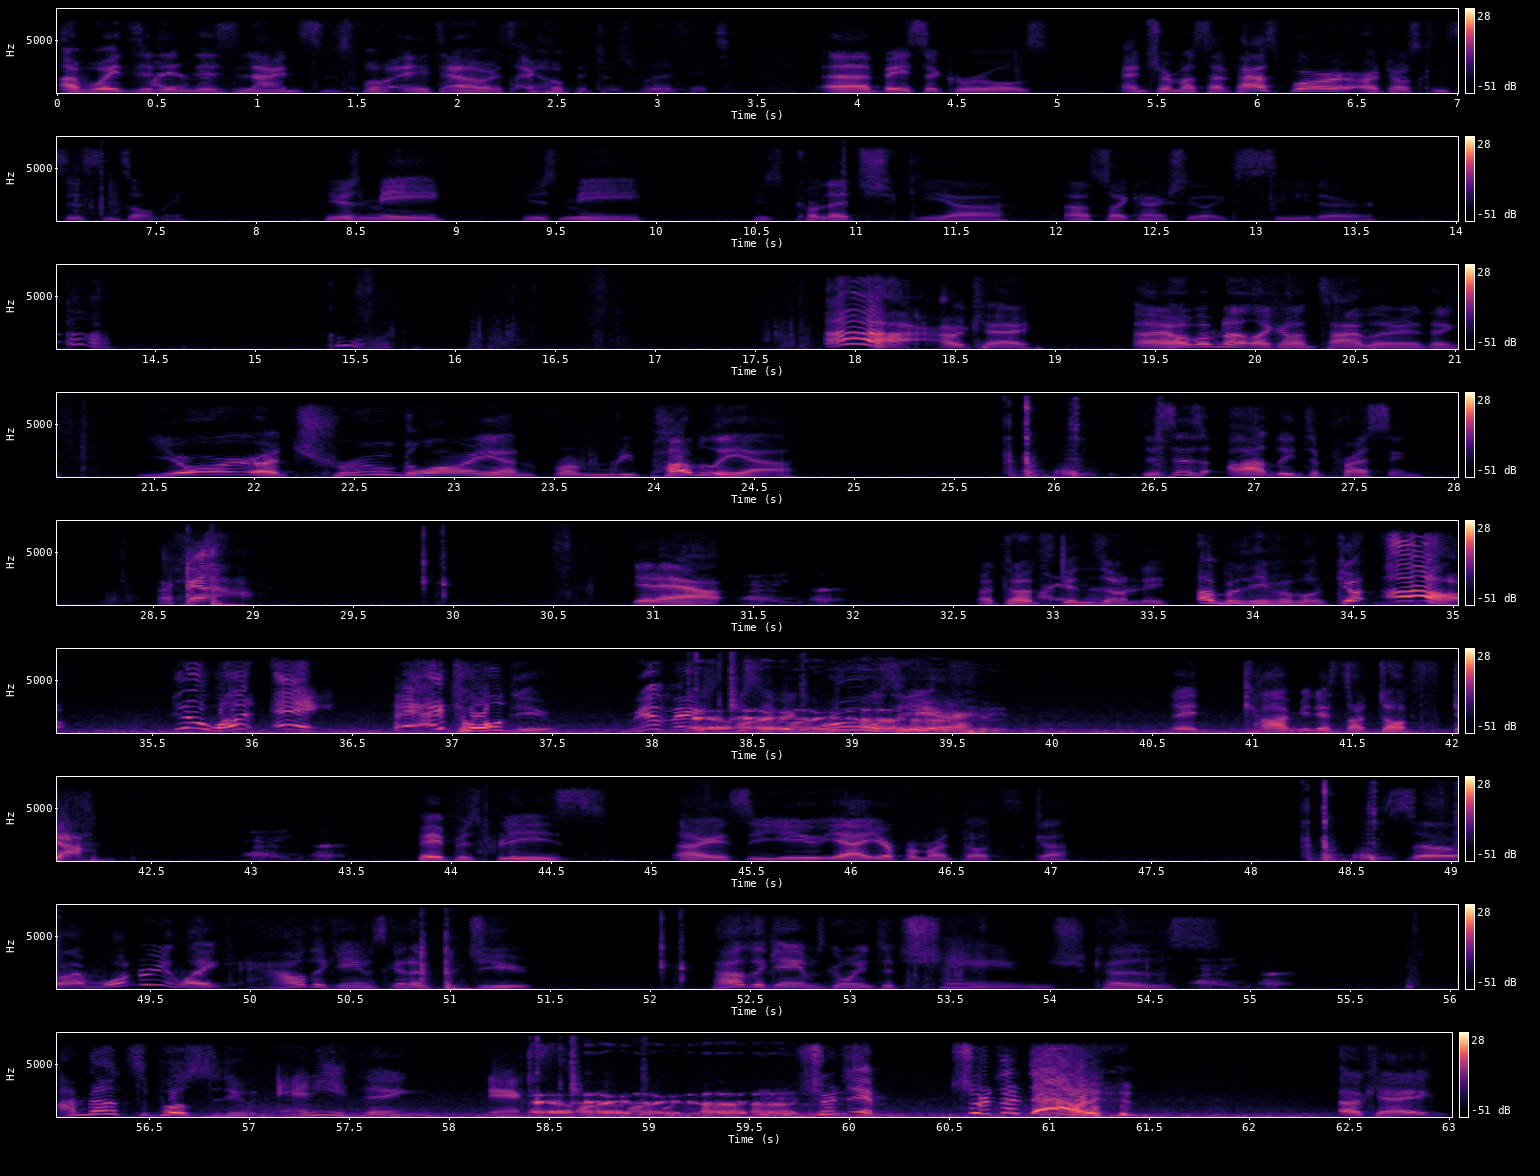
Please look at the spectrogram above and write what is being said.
I've waited in this line since for eight hours. I hope it was worth it. Uh, basic rules. Enter must have passport, or Toscan citizens only. Here's me. Here's me. Here's Kolechia. Oh, so I can actually, like, see there. Oh. Cool, okay. Ah, okay. I hope I'm not like on a timeline or anything. You're a true Glorian from Republia. This is oddly depressing. Aha! Get out. Atotskins only. Unbelievable. Go oh! You know what? Hey! Hey, I told you! We have very specific rules here! In communist Artotska. Papers, please. Okay, so you, yeah, you're from Artotska. So I'm wondering, like, how the game's gonna do. How the game's going to change, because I'm not supposed to do anything next. Shoot him! Shoot him down! okay.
